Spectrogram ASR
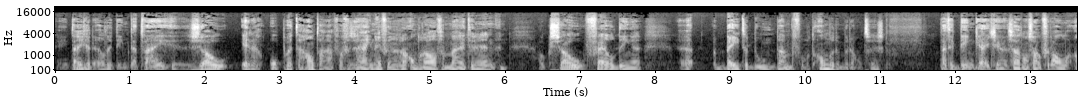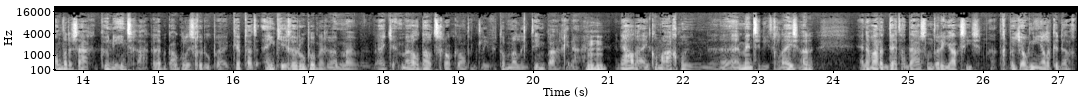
Integendeel, ik denk dat wij eh, zo erg op het handhaven zijn hè, van een anderhalve meter. En, en ook zoveel dingen uh, beter doen dan bijvoorbeeld andere branches. Dat ik denk, jeetje, zouden ons ook voor alle andere zaken kunnen inschakelen. Dat heb ik ook wel eens geroepen. Ik heb dat één keer geroepen, maar, maar, weet je, maar wel doodschrokken, want ik liep het op mijn LinkedIn-pagina. Mm -hmm. En die hadden 1,8 miljoen uh, mensen die het gelezen hadden. En er waren 30.000 reacties. Nou, dat gebeurt je ook niet elke dag.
